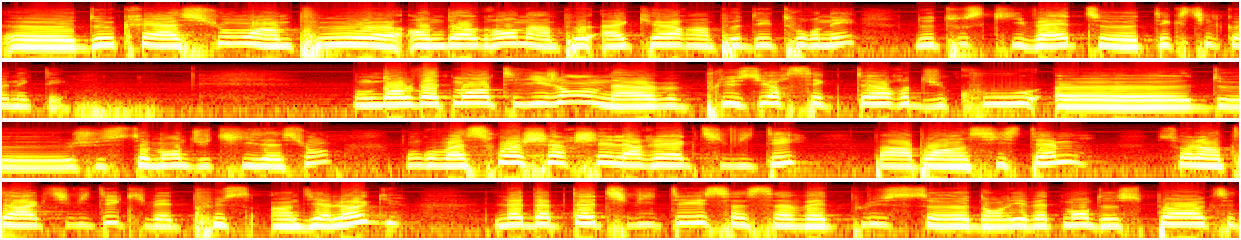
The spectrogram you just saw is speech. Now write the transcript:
euh, de création un peu euh, underground, un peu hacker, un peu détourné de tout ce qui va être euh, textile connecté. Donc dans le vêtement intelligent, on a plusieurs secteurs du coup euh, d'utilisation. Donc on va soit chercher la réactivité par rapport à un système, soit l'interactivité qui va être plus un dialogue. L'adaptativité, ça, ça va être plus euh, dans les vêtements de sport, etc.,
